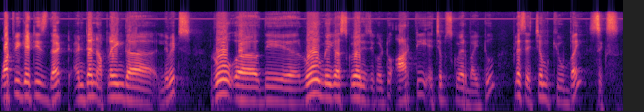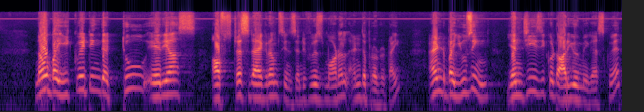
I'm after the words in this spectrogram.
what we get is that and then applying the limits rho uh, the uh, rho omega square is equal to RT hm square by 2 plus hm cube by 6. Now by equating the two areas of stress diagrams in centrifuge model and the prototype and by using Ng is equal to Ru omega square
